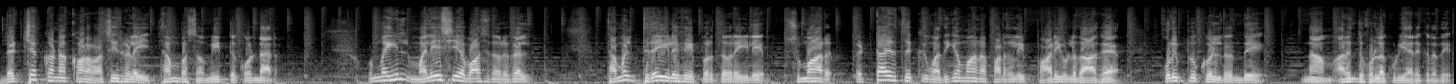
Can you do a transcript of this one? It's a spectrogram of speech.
லட்சக்கணக்கான ரசிகர்களை தம்பசம் மீட்டு கொண்டார். உண்மையில் மலேசிய வாசனவர்கள் தமிழ் திரையுலகை பொறுத்தவரையிலே சுமார் எட்டாயிரத்துக்கும் அதிகமான பாடல்களை பாடியுள்ளதாக குறிப்புகளிலிருந்து நாம் அறிந்து கொள்ளக்கூடிய இருக்கிறது.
